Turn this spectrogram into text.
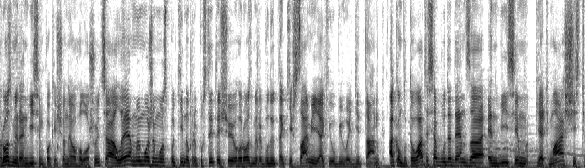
Розміри N8 поки що не оголошуються, але ми можемо спокійно припустити, що його розміри будуть такі ж самі, як і у BYD Tank. А комплектуватися буде Denza N8 5, 6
